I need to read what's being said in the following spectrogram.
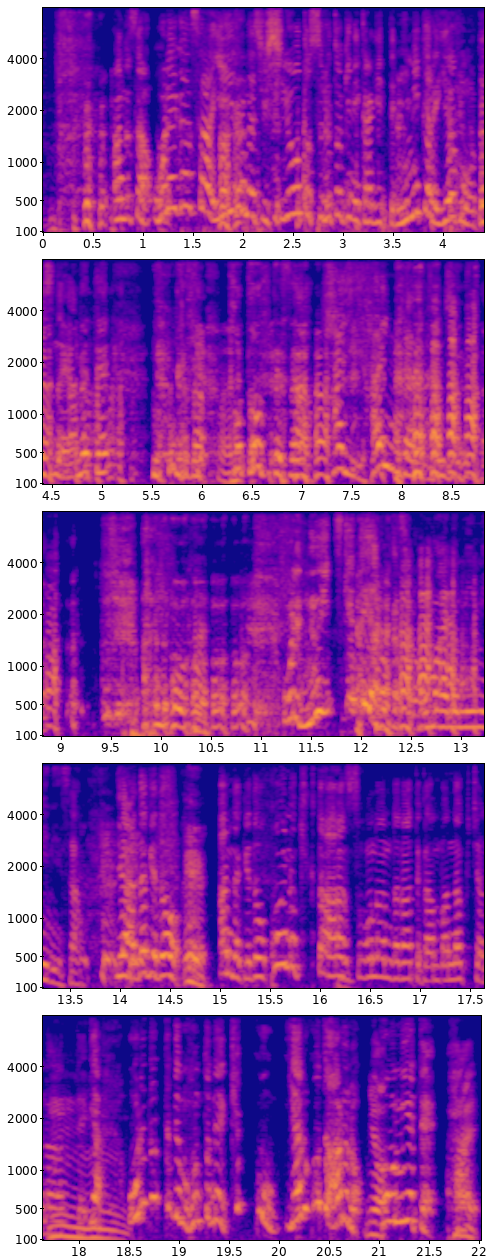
あのさ俺がさいい話しようとする時に限って耳からイヤホン落とすのやめて。なんかさポトってさ「はいはい」みたいな感じでさ。あの俺縫い付けてやろうかそれお前の耳にさ。いやだけど、ええ、あんだけどこういうの聞くとああそうなんだなって頑張んなくちゃなって。いや俺だってでも本当ね結構やることあるの。こう見えて。はい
